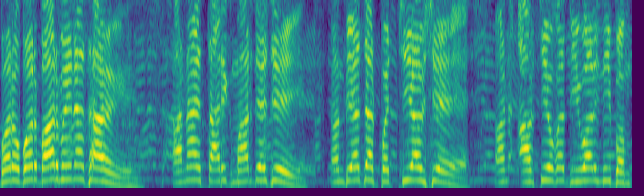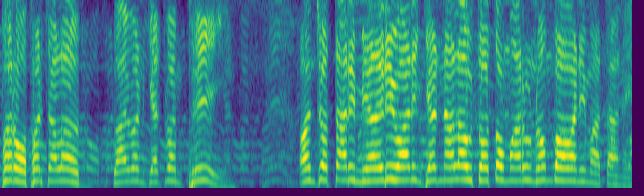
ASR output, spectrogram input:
બરોબર બાર મહિના થાય. આના તારીખ મારી દેજે. અને બે હજાર પચીસ આવશે. અને આવતી વખત દિવાળીની બમ્ફર ઓફર ચાલે. Buy one get one free અને જો તારી મેળડી વાળી ઘેર ના લાવ તો મારું નામ બાવાની માતાને.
